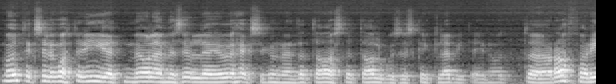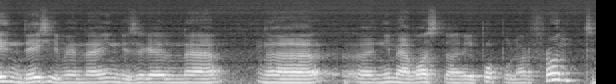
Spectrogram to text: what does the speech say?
ma ütleks selle kohta nii, et me oleme selle ju üheksakümnendate aastate alguses kõik läbi teinud. rahvarinde esimene inglisekeelne äh, nime vaste oli Popular Front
